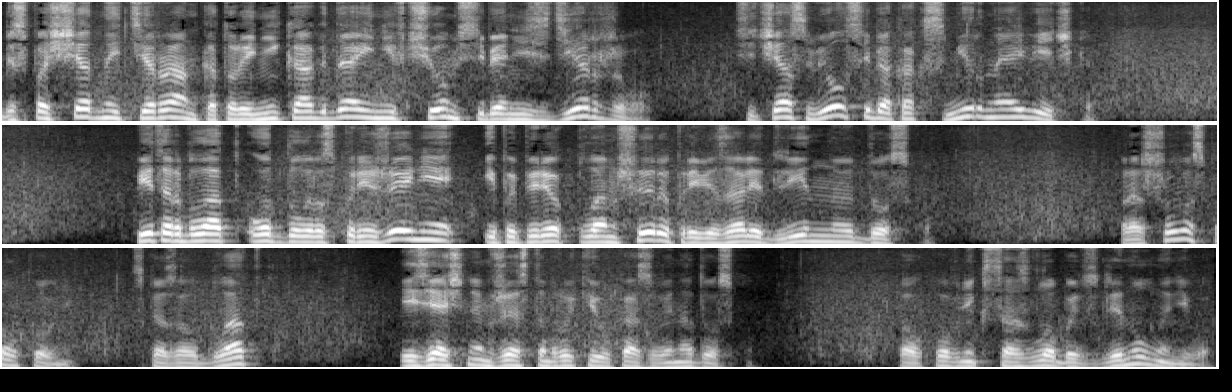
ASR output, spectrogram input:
Беспощадный тиран, который никогда и ни в чем себя не сдерживал, сейчас вел себя как смирная овечка. Питер Блад отдал распоряжение, и поперек планшира привязали длинную доску. «Прошу вас, полковник», — сказал Блад, изящным жестом руки указывая на доску. Полковник со злобой взглянул на него,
